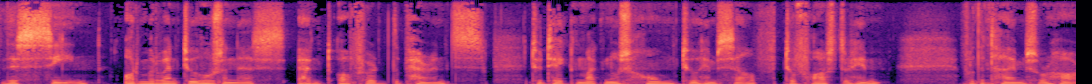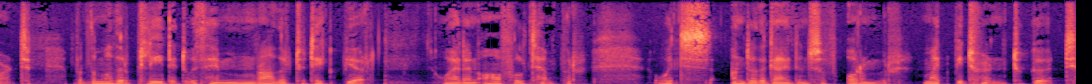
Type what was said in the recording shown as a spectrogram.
this scene, Ormur went to Húsanes and offered the parents to take Magnus home to himself to foster him, for the times were hard. But the mother pleaded with him rather to take Björn, who had an awful temper, which, under the guidance of Ormur, might be turned to good.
